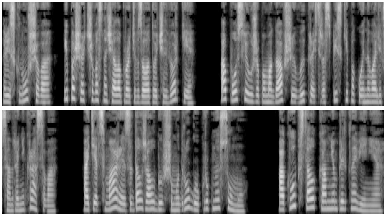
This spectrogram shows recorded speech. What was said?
рискнувшего и пошедшего сначала против Золотой Четверки, а после уже помогавший выкрасть расписки покойного Александра Некрасова. Отец Мары задолжал бывшему другу крупную сумму, а клуб стал камнем преткновения.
